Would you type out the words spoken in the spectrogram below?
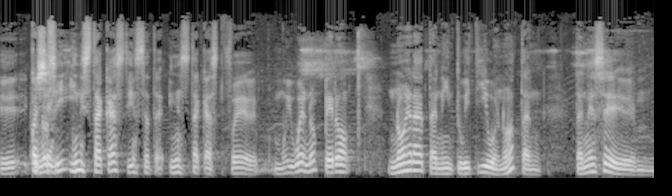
Eh, Pues conocí Instacast, Insta- Instacast fue muy bueno, pero no era tan intuitivo, ¿no? Tan, tan ese mm,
